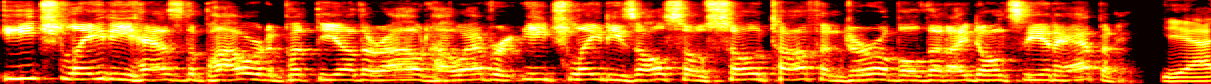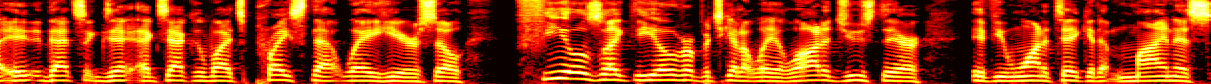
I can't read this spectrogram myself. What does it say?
Each lady has the power to put the other out. However, each lady's also so tough and durable that I don't see it happening. Yeah, it, that's exa- exactly why it's priced that way here. So feels like the over, but you got to lay a lot of juice there if you want to take it at minus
